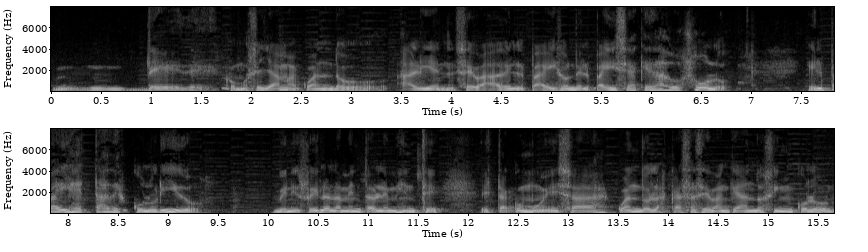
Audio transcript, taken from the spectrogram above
mm, de, ¿cómo se llama cuando alguien se va del país donde el país se ha quedado solo? El país está descolorido. Venezuela lamentablemente está como esa cuando las casas se van quedando sin color.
